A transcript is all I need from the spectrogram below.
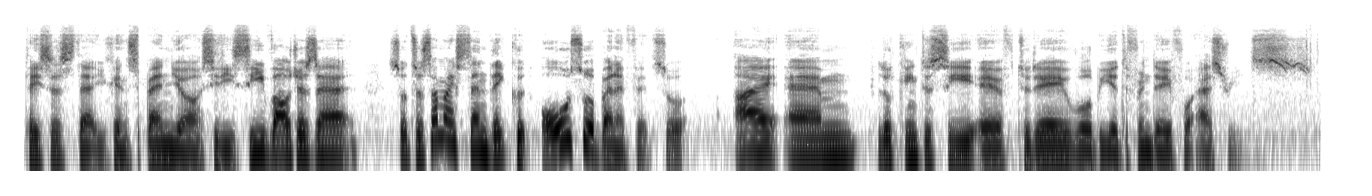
places that you can spend your CDC vouchers at. So to some extent, they could also benefit. So I am looking to see if today will be a different day for S-REITs.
